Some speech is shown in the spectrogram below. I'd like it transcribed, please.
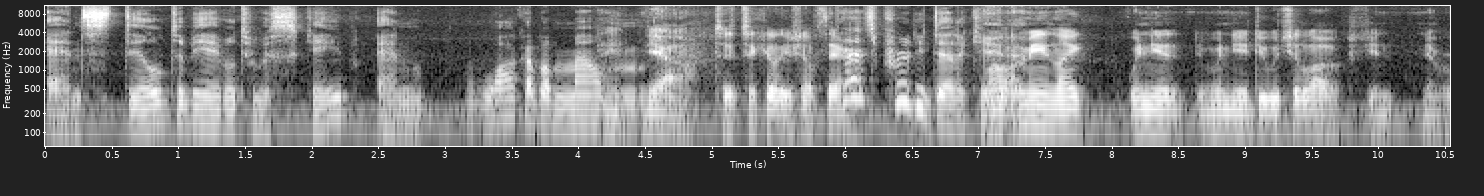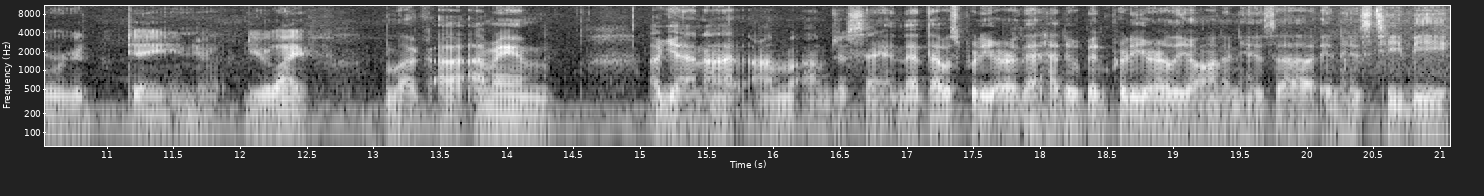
and still to be able to escape and walk up a mountain. Yeah, to, to kill yourself there. That's pretty dedicated. well, I mean, like when you when you do what you love, you never work a day in your your life. look, I, I mean, again, I, I'm I'm just saying that that was pretty early. That had to have been pretty early on in his uh, in his TB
